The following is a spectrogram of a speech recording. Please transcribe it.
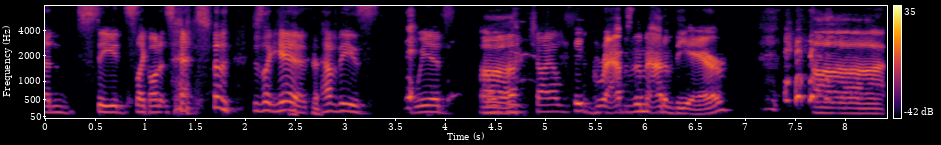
and seeds like on its head, just like here, have these weird Uh, child. it grabs them out of the air uh,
